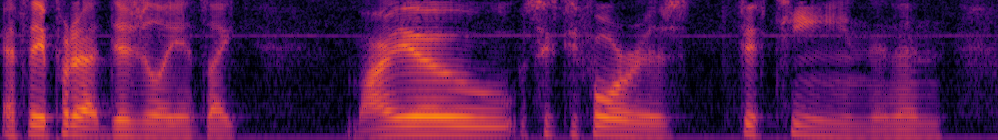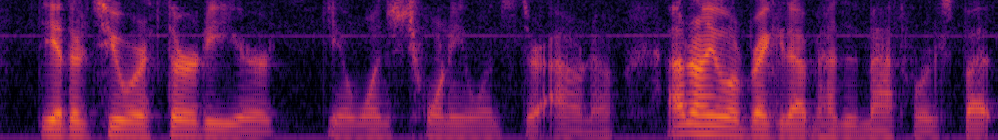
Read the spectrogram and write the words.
if they put it out digitally, it's like Mario 64 is 15, and then the other two are 30, or you know, one's 20, one's 30. I don't know. I don't know how you want to break it up and how the math works, but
